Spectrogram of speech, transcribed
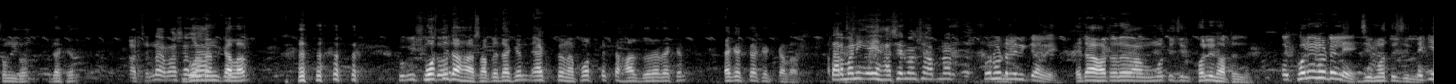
সুন্দর দেখেন। আচ্ছা না মাশাআল্লাহ। গোল্ডেন কালার খুবই প্রতিটা হাঁস আপনি দেখেন একটা না প্রত্যেকটা হাঁস ধরে দেখেন এক একটা এক এক কালার তার মানে এই হাঁসের মাংস আপনার কোন হোটেলে বিক্রি হবে? এটা হোটেলে মতিঝিল খলিল হোটেলে ওই খলিল হোটেলে জি মতিঝিল। কি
